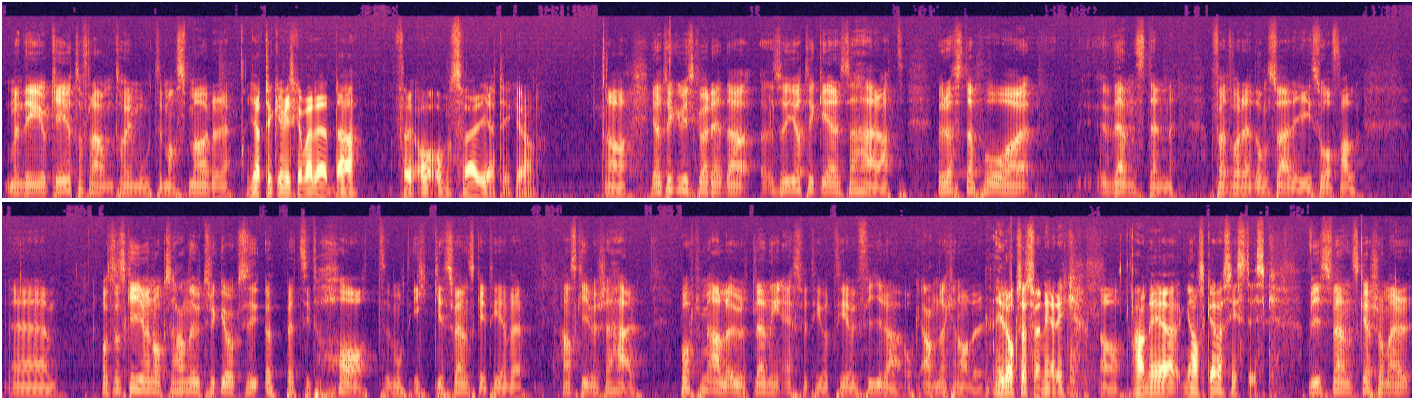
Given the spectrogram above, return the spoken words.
Men det är okej att ta, fram, ta emot massmördare. Jag tycker vi ska vara rädda för, om Sverige tycker han Ja, jag tycker vi ska vara rädda. Alltså jag tycker så här att rösta på vänstern för att vara rädd om Sverige i så fall. Eh, och så skriver han också, han uttrycker också öppet sitt hat mot icke-svenska i TV. Han skriver så här. Bort med alla utlänningar SVT och TV4 och andra kanaler. Är det också Sven-Erik? Ja, Han är ganska rasistisk. vi svenskar som är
